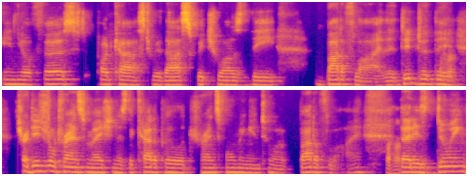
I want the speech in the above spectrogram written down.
in your first podcast with us, which was the butterfly. The, the uh-huh. digital transformation is the caterpillar transforming into a butterfly uh-huh. that is doing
